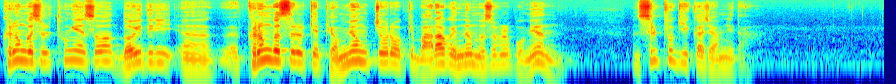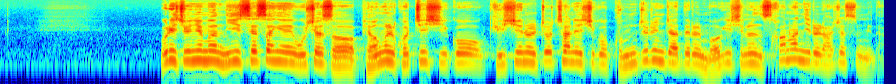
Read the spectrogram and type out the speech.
그런 것을 통해서 너희들이 어, 그런 것을 이렇게 변명적으로 이렇게 말하고 있는 모습을 보면 슬프기까지 합니다. 우리 주님은 이 세상에 오셔서 병을 고치시고 귀신을 쫓아내시고 굶주린 자들을 먹이시는 선한 일을 하셨습니다.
